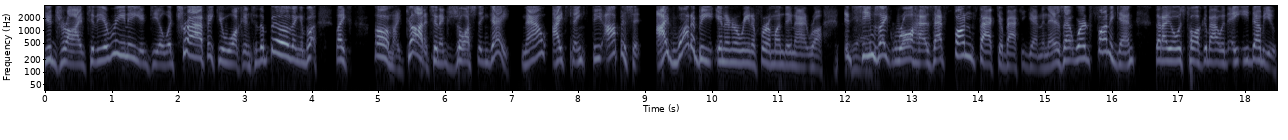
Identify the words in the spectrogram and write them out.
you drive to the arena, you deal with traffic, you walk into the building, and blah. like, oh my God, it's an exhausting day. Now I think the opposite. I'd want to be in an arena for a Monday Night Raw. It yeah. seems like Raw has that fun factor back again. And there's that word fun again that I always talk about with AEW.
